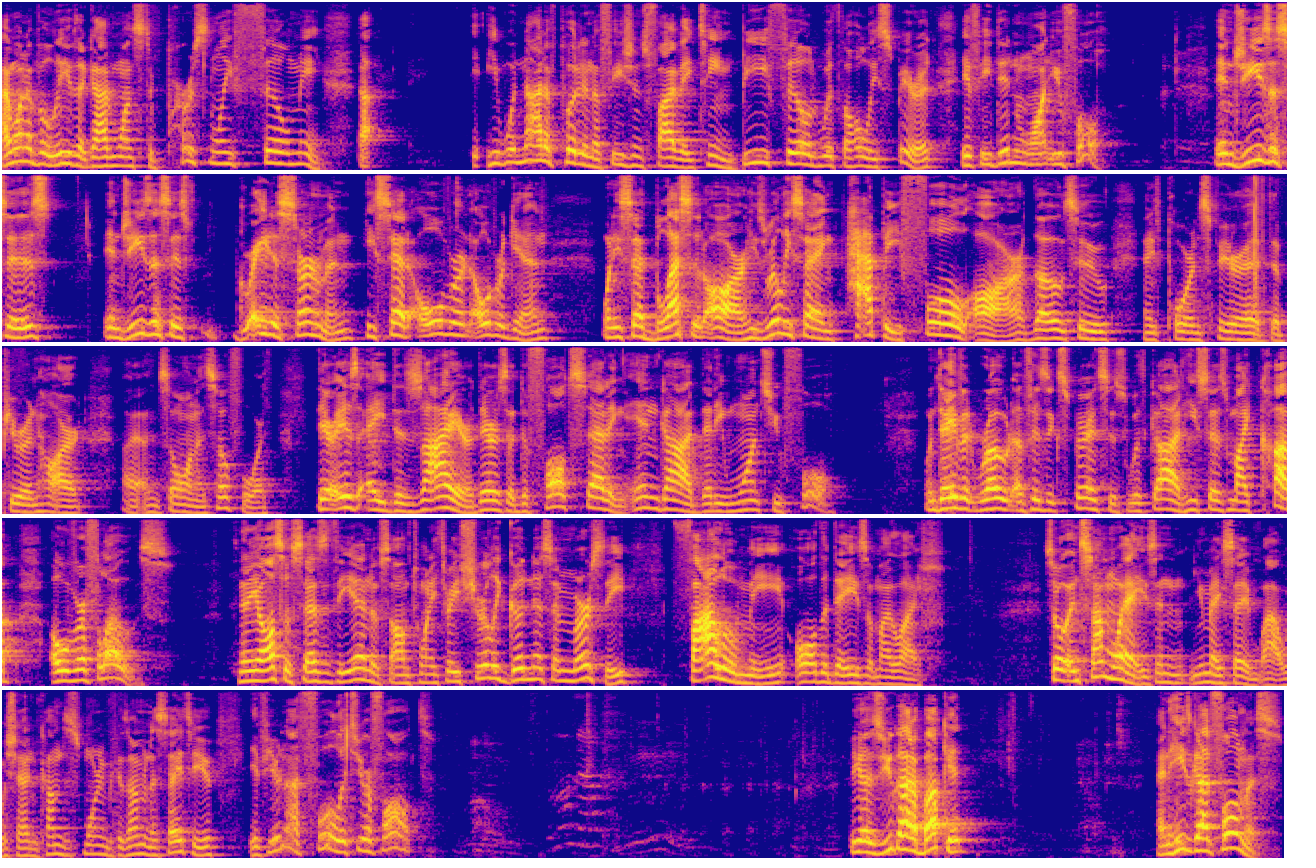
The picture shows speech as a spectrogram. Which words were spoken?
I want to believe that God wants to personally fill me. He would not have put in Ephesians 5:18, "Be filled with the Holy Spirit," if he didn't want you full. In Jesus's in Jesus's greatest sermon, he said over and over again, when he said, Blessed are, he's really saying, Happy, full are those who, and he's poor in spirit, the pure in heart, uh, and so on and so forth. There is a desire, there's a default setting in God that he wants you full. When David wrote of his experiences with God, he says, My cup overflows. then he also says at the end of Psalm 23, Surely goodness and mercy follow me all the days of my life. So, in some ways, and you may say, Wow, I wish I hadn't come this morning because I'm going to say to you, if you're not full, it's your fault. Because you got a bucket and he's got fullness.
